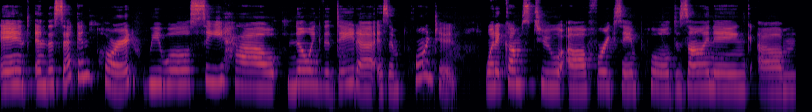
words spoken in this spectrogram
and in the second part, we will see how knowing the data is important when it comes to, uh, for example, designing um,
